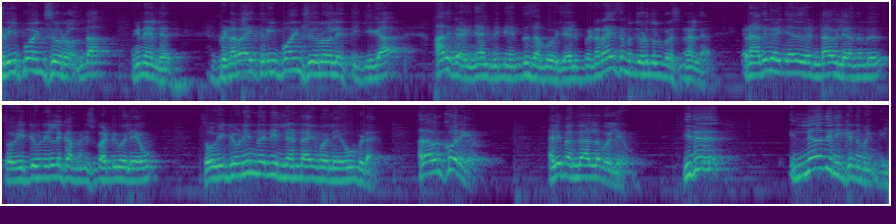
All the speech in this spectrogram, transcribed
ത്രീ പോയിന്റ് സീറോ എന്താ? അങ്ങനെയല്ലേ അത്? പിണറായി ത്രീ പോയിന്റ് സീറോയിൽ എത്തിക്കുക. അത് കഴിഞ്ഞാൽ പിന്നെ എന്ത് സംഭവിച്ചാലും പിണറായി സംബന്ധിച്ചിടത്തോളം പ്രശ്നമല്ല. കാരണം അത് കഴിഞ്ഞാൽ ഇത് ഉണ്ടാവില്ല എന്നുള്ളത് സോവിയറ്റ് യൂണിയനിലെ കമ്മ്യൂണിസ്റ്റ് പാർട്ടി പോലെയാവും. സോവിയറ്റ് യൂണിയൻ തന്നെ ഇല്ലാണ്ടായ പോലെയാവും ഇവിടെ. അത് അവർക്കും അറിയാം. അല്ലെ ബംഗാളിലെ പോലെയാവും. ഇത് ഇല്ലാതിരിക്കണമെങ്കിൽ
